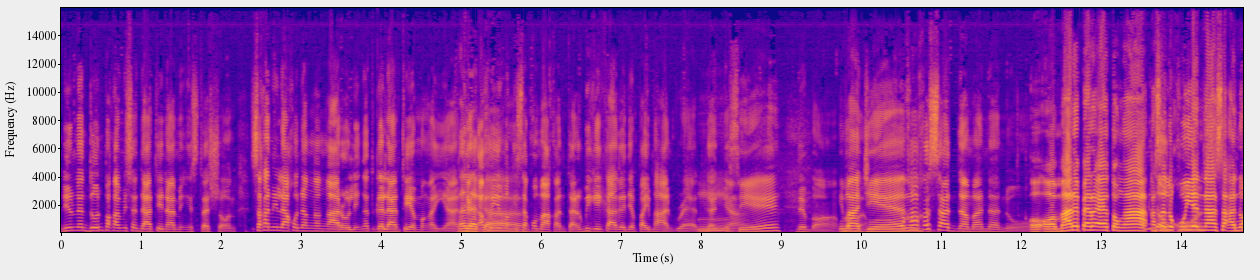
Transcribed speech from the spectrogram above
yung nandun pa kami sa dati naming istasyon, sa kanila ako nangangaroling at galante yung mga yan. Talaga? ako yung mag-isa kumakanta, nagbigay ka agad yung 500. Mm, Ganyan. see? Diba? Imagine. Nakakasad naman, ano. Oo, mare pero eto nga, Ano kasalukuyan nasa ano,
